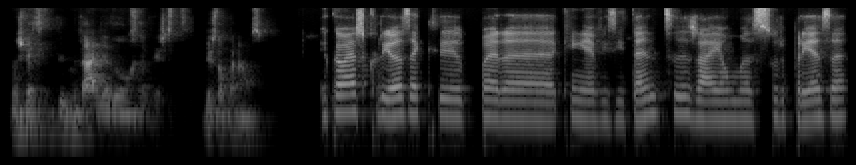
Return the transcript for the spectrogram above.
uma espécie de medalha de honra deste, deste Open House. O que eu acho curioso é que para quem é visitante já é uma surpresa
